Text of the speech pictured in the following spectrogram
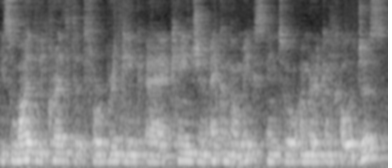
He's widely credited for bringing uh, Keynesian economics into American colleges.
